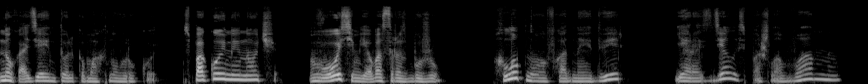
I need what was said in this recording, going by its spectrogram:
Но хозяин только махнул рукой. «Спокойной ночи. В восемь я вас разбужу». Хлопнула входная дверь. Я разделась, пошла в ванную,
